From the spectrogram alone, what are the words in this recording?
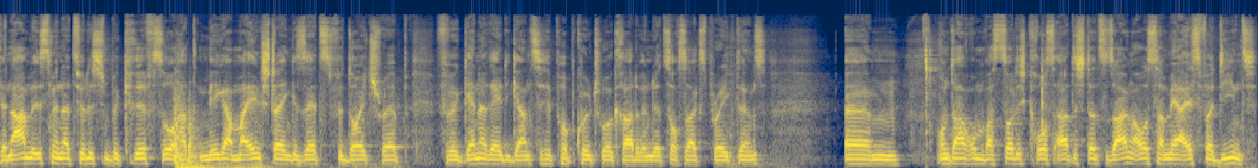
der Name ist mir natürlich ein Begriff, so hat mega Meilenstein gesetzt für Deutschrap, für generell die ganze Hip-Hop-Kultur, gerade wenn du jetzt auch sagst Breakdance. Ähm, und darum, was soll ich großartig dazu sagen, außer mehr als verdient.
